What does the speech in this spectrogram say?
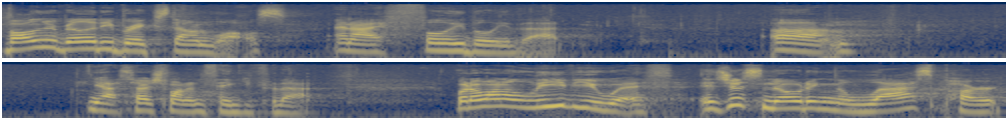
vulnerability breaks down walls, and I fully believe that. Um, yeah, so I just wanted to thank you for that. What I want to leave you with is just noting the last part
